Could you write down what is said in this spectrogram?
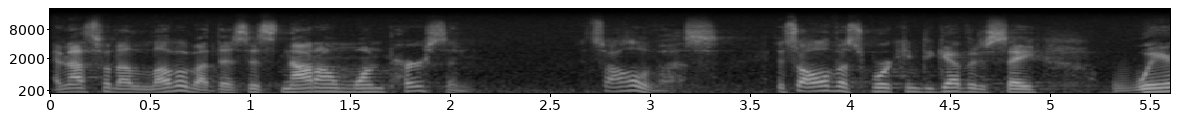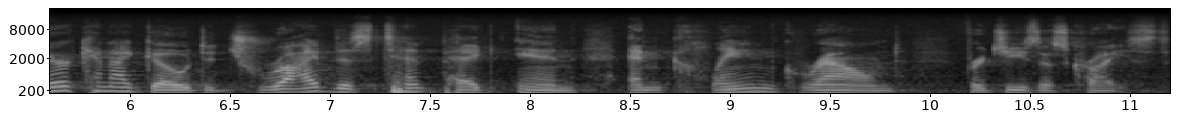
And that's what I love about this. It's not on one person, it's all of us. It's all of us working together to say, where can I go to drive this tent peg in and claim ground for Jesus Christ?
